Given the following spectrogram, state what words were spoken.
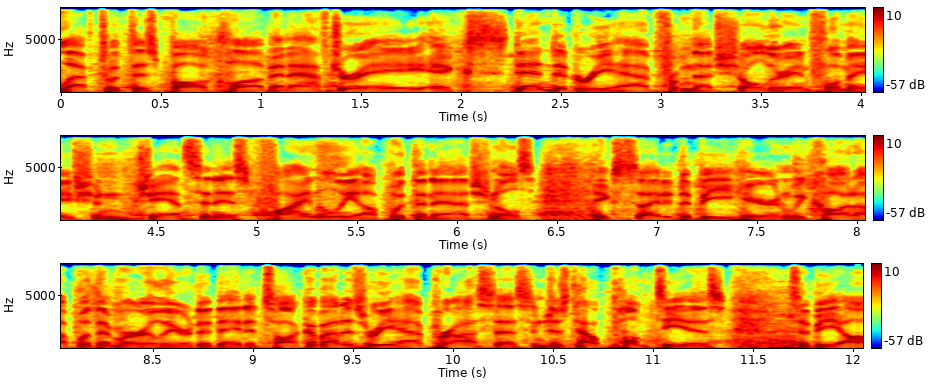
left with this ball club. And after a extended rehab from that shoulder inflammation, Janssen is finally up with the Nationals. Excited to be here, and we caught up with him earlier today to talk about his rehab process and just how pumped he is to be up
